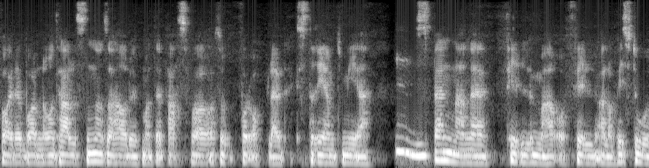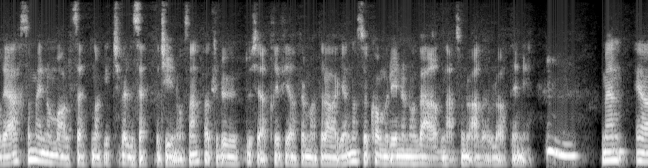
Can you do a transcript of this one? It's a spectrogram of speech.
får jeg det båndet rundt halsen, og så har du på en måte pass for, og så får du opplevd ekstremt mye Mm. spennende filmer og film, eller historier som jeg normalt sett nok ikke ville sett på kino. Sant? For at du, du ser tre-fire filmer til dagen, og så kommer du inn i noen verdener som du aldri ville vært inne i. Mm. Men ja,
